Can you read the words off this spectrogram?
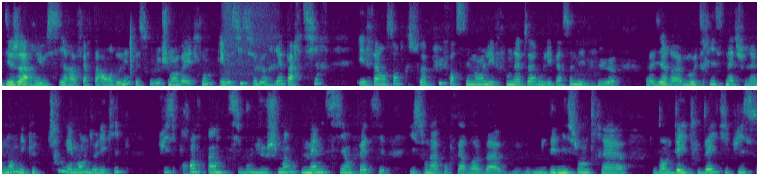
déjà réussir à faire ta randonnée, parce que le chemin va être long, et aussi se le répartir et faire en sorte que ce soit plus forcément les fondateurs ou les personnes les mmh. plus euh, on va dire, euh, motrice naturellement, mais que tous les membres de l'équipe puissent prendre un petit bout du chemin, même si en fait ils sont là pour faire euh, bah, des missions très euh, dans le day to day, qui puissent,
